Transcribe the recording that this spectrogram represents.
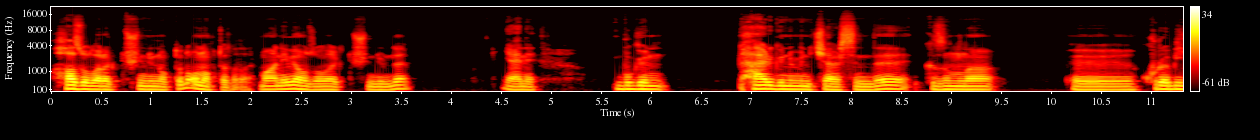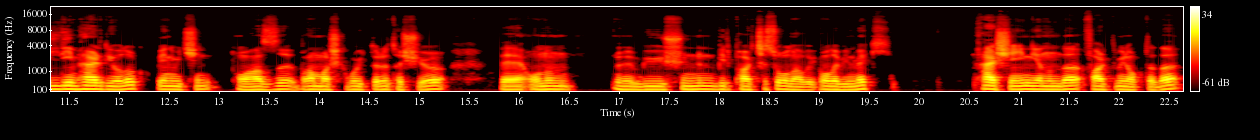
haz olarak düşündüğüm noktada o noktadalar. Manevi haz olarak düşündüğümde, yani, bugün her günümün içerisinde kızımla, eee, kurabildiğim her diyalog benim için o hazzı bambaşka boyutlara taşıyor ve onun, eee, büyüyüşünün bir parçası olabi olabilmek her şeyin yanında farklı bir noktada.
